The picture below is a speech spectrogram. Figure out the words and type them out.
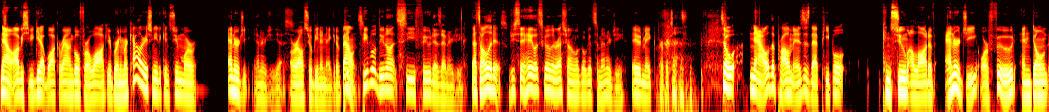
Now, obviously, if you get up, walk around, go for a walk, you're burning more calories. So you need to consume more energy, Energy, yes. or else you'll be in a negative balance. People do not see food as energy. That's all it is. If you say, hey, let's go to the restaurant, we'll go get some energy. It would make perfect sense. so now the problem is, is that people consume a lot of energy or food and don't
